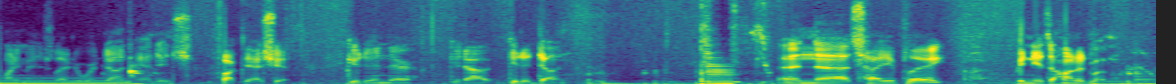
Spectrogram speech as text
Twenty minutes later, we're done. Endings. Fuck that shit. Get in there, get out, get it done. And that's how you play Beneath the Haunted Moon.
